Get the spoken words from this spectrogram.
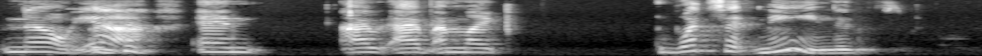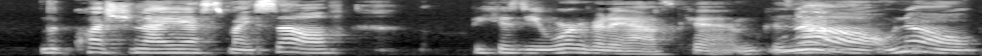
no yeah and I, I i'm like what's it mean It's the question i asked myself because you weren't going to ask him. now- no no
